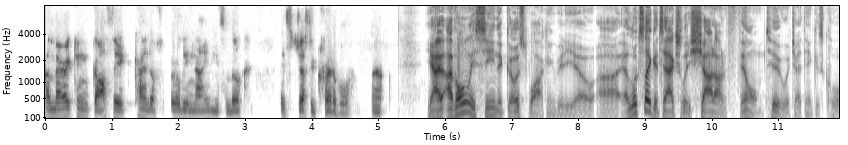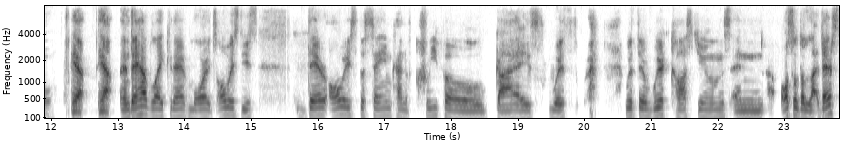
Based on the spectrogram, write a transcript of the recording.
american gothic kind of early 90s look it's just incredible yeah. Yeah, I've only seen the ghost walking video. Uh, it looks like it's actually shot on film too, which I think is cool. Yeah, yeah, and they have like they have more. It's always these they're always the same kind of creepo guys with with their weird costumes and also the there's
